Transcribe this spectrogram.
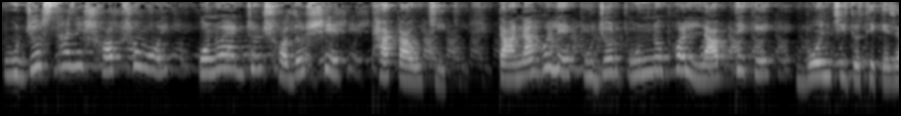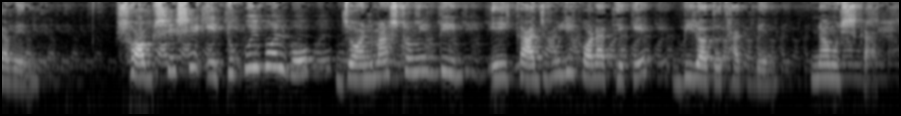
পূর্যস্থানে সবসময় কোনো একজন সদস্যের থাকা উচিত। তা না হলে পুজোর পূর্ণ ফল লাভ থেকে বঞ্চিত থেকে যাবেন। সবশেষে এটুকুই বলব, জন্মাষ্টমীর দিন এই কাজগুলি করা থেকে বিরত থাকবেন। নমস্কার।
